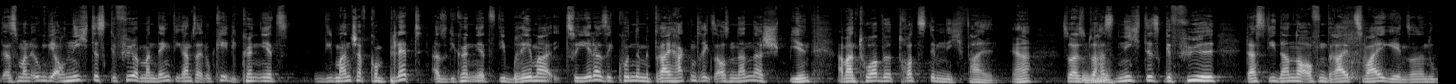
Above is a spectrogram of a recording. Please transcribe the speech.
dass man irgendwie auch nicht das Gefühl hat, man denkt die ganze Zeit, okay, die könnten jetzt die Mannschaft komplett, also die könnten jetzt die Bremer zu jeder Sekunde mit drei Hackentricks auseinanderspielen, aber ein Tor wird trotzdem nicht fallen, ja. So, also mhm. du hast nicht das Gefühl, dass die dann noch auf ein 3-2 gehen, sondern du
